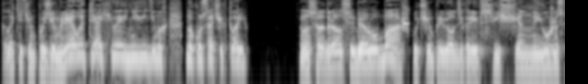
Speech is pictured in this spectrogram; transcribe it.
колотить им по земле, вытряхивая невидимых, но кусачих тварей. Он содрал себе рубашку, чем привел дикарей в священный ужас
